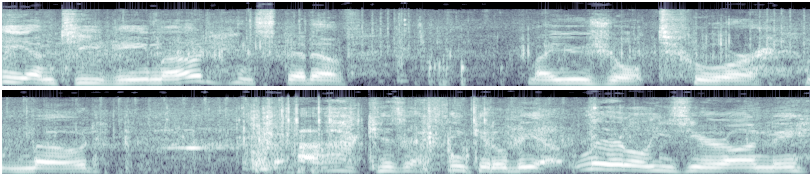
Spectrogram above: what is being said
eMTB mode instead of my usual tour mode because uh, I think it'll be a little easier on me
